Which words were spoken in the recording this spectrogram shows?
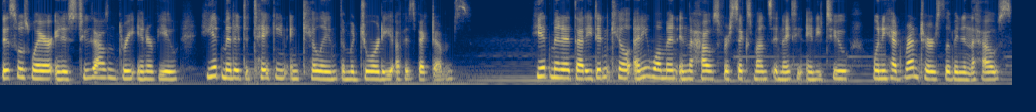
This was where, in his 2003 interview, he admitted to taking and killing the majority of his victims. He admitted that he didn't kill any woman in the house for six months in 1982 when he had renters living in the house,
